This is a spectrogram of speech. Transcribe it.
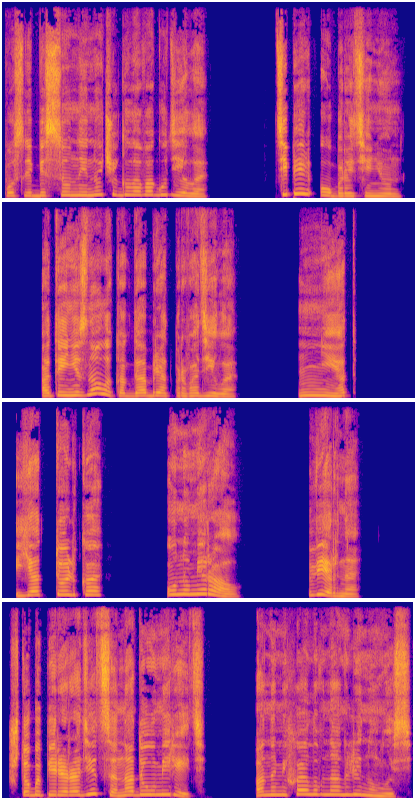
После бессонной ночи голова гудела. Теперь оборотень он. А ты не знала, когда обряд проводила? Нет. Я только... Он умирал. Верно. Чтобы переродиться, надо умереть. Анна Михайловна оглянулась,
